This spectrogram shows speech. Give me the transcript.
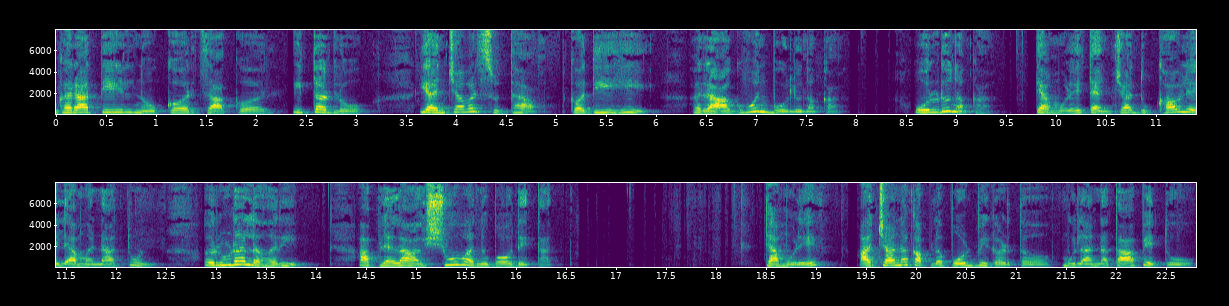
घरातील नोकर चाकर इतर लोक यांच्यावर सुद्धा कधीही रागवून बोलू नका. ओरडू नका. त्यामुळे त्यांच्या दुखावलेल्या मनातून ऋण लहरी आपल्याला अशुभ अनुभव देतात. त्यामुळे अचानक आपलं पोट बिघडतं मुलांना ताप येतो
